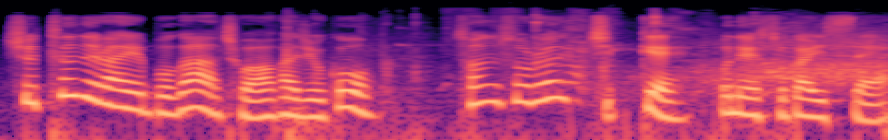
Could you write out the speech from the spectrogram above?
슈트 드라이브가 좋아가지고 선수를 짙게 보낼 수가 있어요.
